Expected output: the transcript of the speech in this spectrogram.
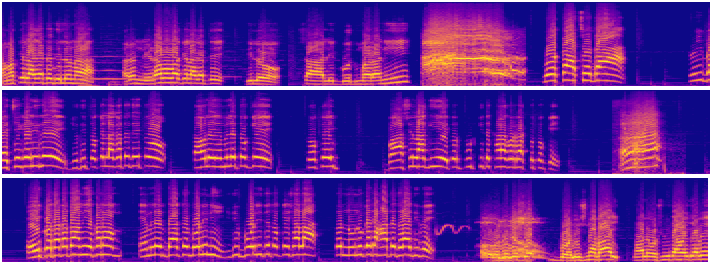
আমাকে লাগাতে দিল না। আর নেড়া বাবাকে লাগাতে দিল। শালি বোকা চোদা তুই বেঁচে গেলি রে যদি তোকে লাগাতে দিত তাহলে এমএলএ তোকে তোকে বাসে লাগিয়ে তোর পুটকিতে খাড়া করে রাখতো তোকে। হ্যাঁ? এই কথাটা তো আমি এখনও এমএলএর ব্যাকে বলিনি যদি বলি তো তোকে শালা তোর নুনুকে হাতে ধরা দিবে। বলিস না ভাই নাহলে অসুবিধা হয়ে যাবে।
